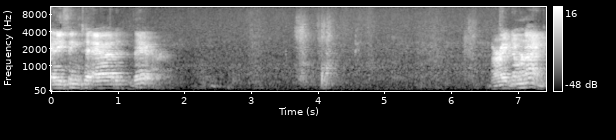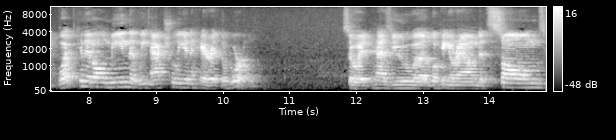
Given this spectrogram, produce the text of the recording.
Anything to add there? All right, number nine. What can it all mean that we actually inherit the world? So it has you uh, looking around at Psalms,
